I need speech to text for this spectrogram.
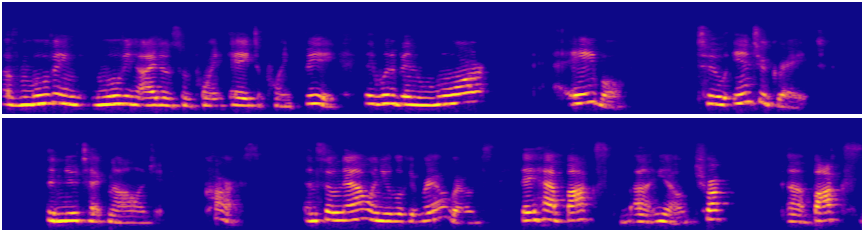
of moving moving items from point A to point B, they would have been more able to integrate the new technology, cars. And so now when you look at railroads, they have box, uh, you know, truck, uh, box,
